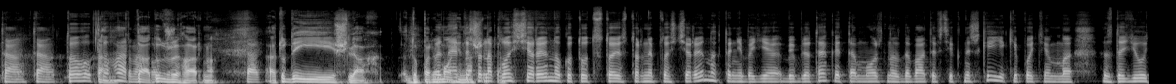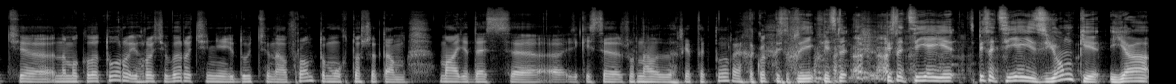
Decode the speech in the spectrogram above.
так, так. То, то гарно. Так, дуже гарно. Так. Туди і шлях до Ви знаєте, нашої. що на площі ринок, тут з тої сторони площі ринок, та ніби є бібліотека, і там можна здавати всі книжки, які потім е, здають е, на макулатуру, і гроші виручені йдуть на фронт. Тому хто ще там має десь е, якісь журнали з архітектури. Так от після, після, після, цієї, після цієї зйомки я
